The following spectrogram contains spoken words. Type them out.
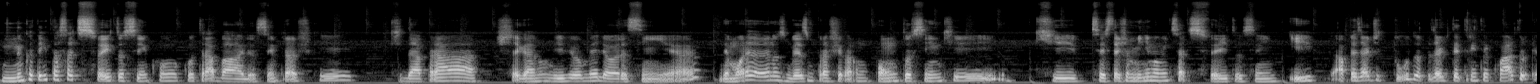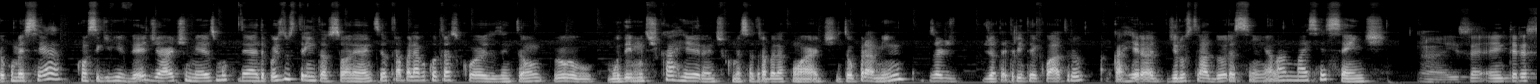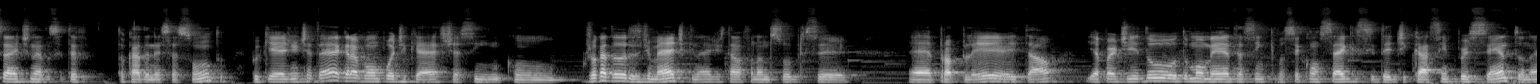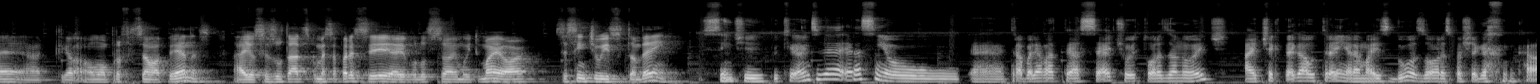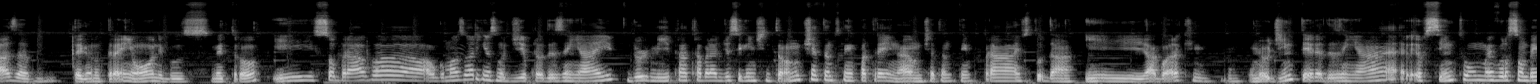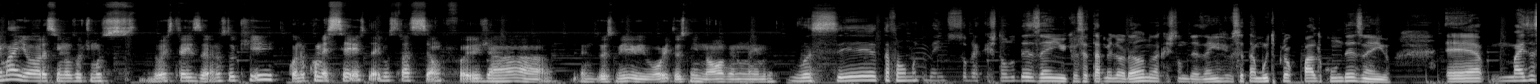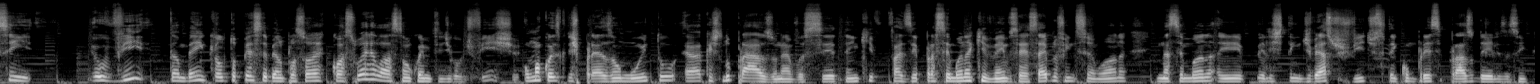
nunca tem que estar satisfeito assim com, com o trabalho. Eu sempre acho que, que dá pra chegar num nível melhor, assim. É, demora anos mesmo para chegar num ponto assim que, que você esteja minimamente satisfeito, assim. E apesar de tudo, apesar de ter 34, eu comecei a conseguir viver de arte mesmo né, depois dos 30 só, né? Antes eu trabalhava com outras coisas, então eu mudei muito de carreira antes de começar a trabalhar com arte. Então, para mim, apesar de já ter 34, a carreira de ilustrador, assim, ela é mais recente. Ah, isso é interessante, né? Você ter tocado nesse assunto, porque a gente até gravou um podcast assim com jogadores de Magic, né? A gente estava falando sobre ser é, pro player e tal. E a partir do, do momento assim que você consegue se dedicar 100% né, a, a uma profissão apenas, aí os resultados começam a aparecer, a evolução é muito maior. Você sentiu isso também? Senti, porque antes é, era assim, eu é, trabalhava até às 7, 8 horas da noite, aí tinha que pegar o trem, era mais duas horas para chegar em casa, pegando trem, ônibus, metrô, e sobrava algumas horinhas no dia para eu desenhar e dormir para trabalhar no dia seguinte. Então eu não tinha tanto tempo para treinar, não tinha tanto tempo para estudar. E agora que o meu dia inteiro é desenhar, eu sinto uma evolução bem maior, assim, nos últimos dois, três anos do que quando eu comecei a estudar ilustração, que foi já em 2008, 2009, eu não lembro. Você tá falando muito bem sobre a questão do desenho, que você tá melhorando na questão do desenho e você tá muito preocupado com o desenho. É, mas assim, eu vi também que eu tô percebendo sua, com a sua relação com a MTD Goldfish, uma coisa que eles prezam muito é a questão do prazo, né? Você tem que fazer pra semana que vem, você recebe no fim de semana, e na semana, e eles têm diversos vídeos, você tem que cumprir esse prazo deles, assim.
